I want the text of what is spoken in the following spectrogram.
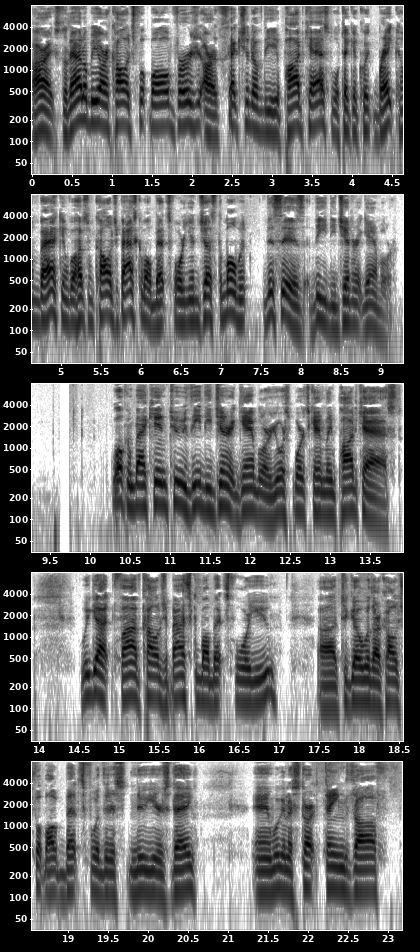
All right, so that'll be our college football version, our section of the podcast. We'll take a quick break, come back, and we'll have some college basketball bets for you in just a moment. This is the Degenerate Gambler. Welcome back into the Degenerate Gambler, your sports gambling podcast. We got five college basketball bets for you uh, to go with our college football bets for this New Year's Day. And we're going to start things off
